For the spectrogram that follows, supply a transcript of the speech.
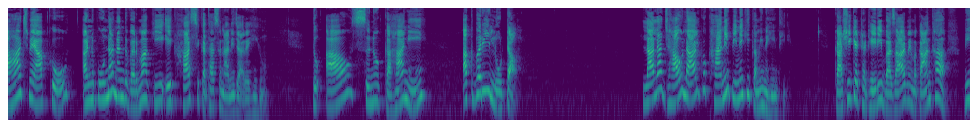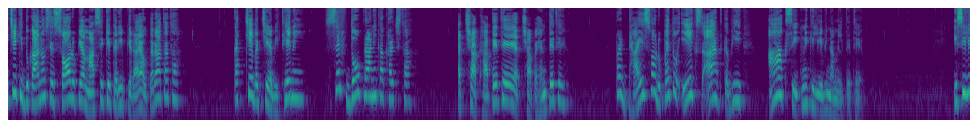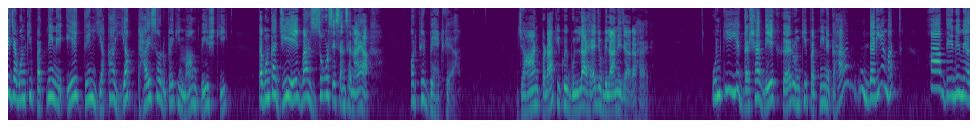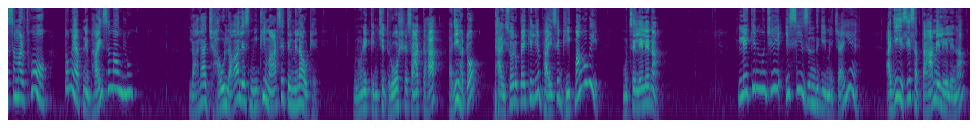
आज मैं आपको अन्नपूर्णानंद वर्मा की एक हास्य कथा सुनाने जा रही हूँ। तो आओ सुनो कहानी, अकबरी लोटा। लाला झाऊ लाल को खाने पीने की कमी नहीं थी। काशी के ठठेरी बाज़ार में मकान था, नीचे की दुकानों से सौ रुपया मासिक के करीब किराया उतर आता था। कच्चे बच्चे अभी थे नहीं, सिर्फ़ दो प्राणी का खर्च था। अच्छा खाते थे अच्छा पहनते थे। पर ढाई सौ रुपये तो एक साथ कभी आँख सेकने के लिए भी ना मिलते थे। इसीलिए जब उनकी पत्नी ने एक दिन यका यक ढाई सौ रुपये की मांग पेश की, तब उनका जी एक बार ज़ोर से सनसनाया और फिर बैठ गया। जान पड़ा कि कोई बुल्ला है जो बिलाने जा रहा है। उनकी ये दशा देखकर उनकी पत्नी ने कहा, डरिए मत। आप देने में असमर्थ हो तो मैं अपने भाई से मांग लूँ। लाला झाऊ लाल इस मीठी मार से तिलमिला उठे। उन्होंने किंचित रोष के साथ कहा, अजी हटो, ढाई सौ रुपए के लिए भाई से भीख मांगोगी, मुझसे ले लेना। लेकिन मुझे इसी ज़िंदगी में चाहिए। अजी इसी सप्ताह में ले लेना।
